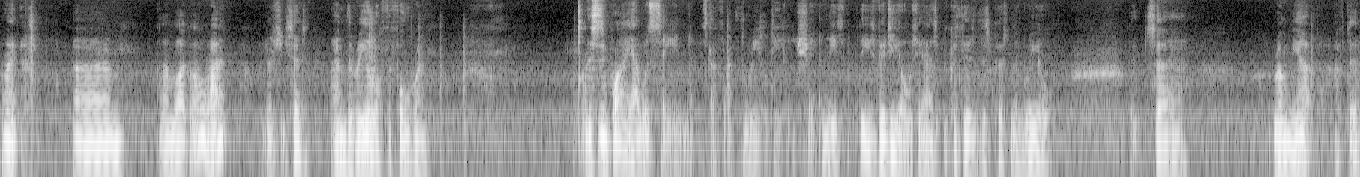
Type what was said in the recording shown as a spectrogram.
Right? Um, and I'm like, alright. And she said, I'm the real of the forum. This is why I was saying stuff like the real deal and shit, and these these videos, yes, because this person, the real, that uh, rung me up after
